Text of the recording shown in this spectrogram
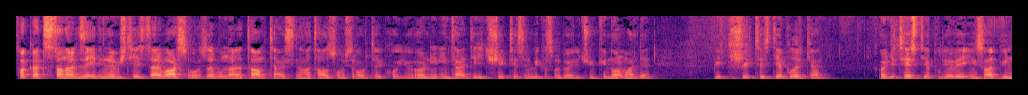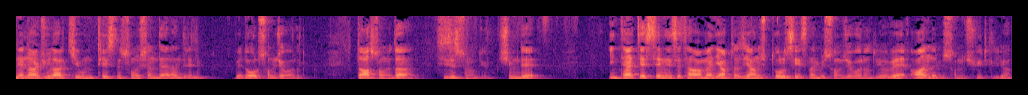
Fakat standartize edilmemiş testler varsa orada bunlar da tam tersine hatalı sonuçlar ortaya koyuyor. Örneğin internetteki kişilik testinin bir kısmı böyle. Çünkü normalde bir kişilik testi yapılırken önce test yapılıyor ve insanlar günlerini harcıyorlar ki bunun testin sonuçlarını değerlendirelim ve doğru sonuca varalım. Daha sonra da size sunuluyor. Şimdi internet testlerinde ise tamamen yaptığınız yanlış doğru sayısından bir sonuca varılıyor ve anında bir sonuç veriliyor.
